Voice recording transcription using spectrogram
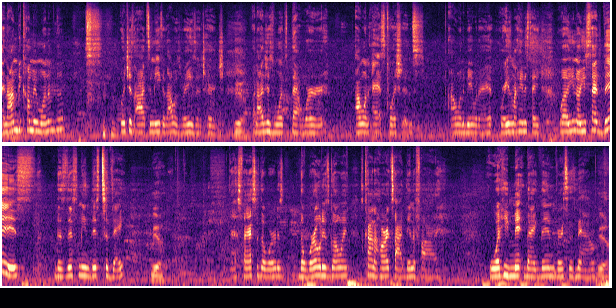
And I'm becoming one of them, which is odd to me because I was raised in church. Yeah. But I just want that word. I want to ask questions. I want to be able to raise my hand and say, "Well, you know, you said this. Does this mean this today?" Yeah. As fast as the word is, the world is going, it's kind of hard to identify what he meant back then versus now. Yeah.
